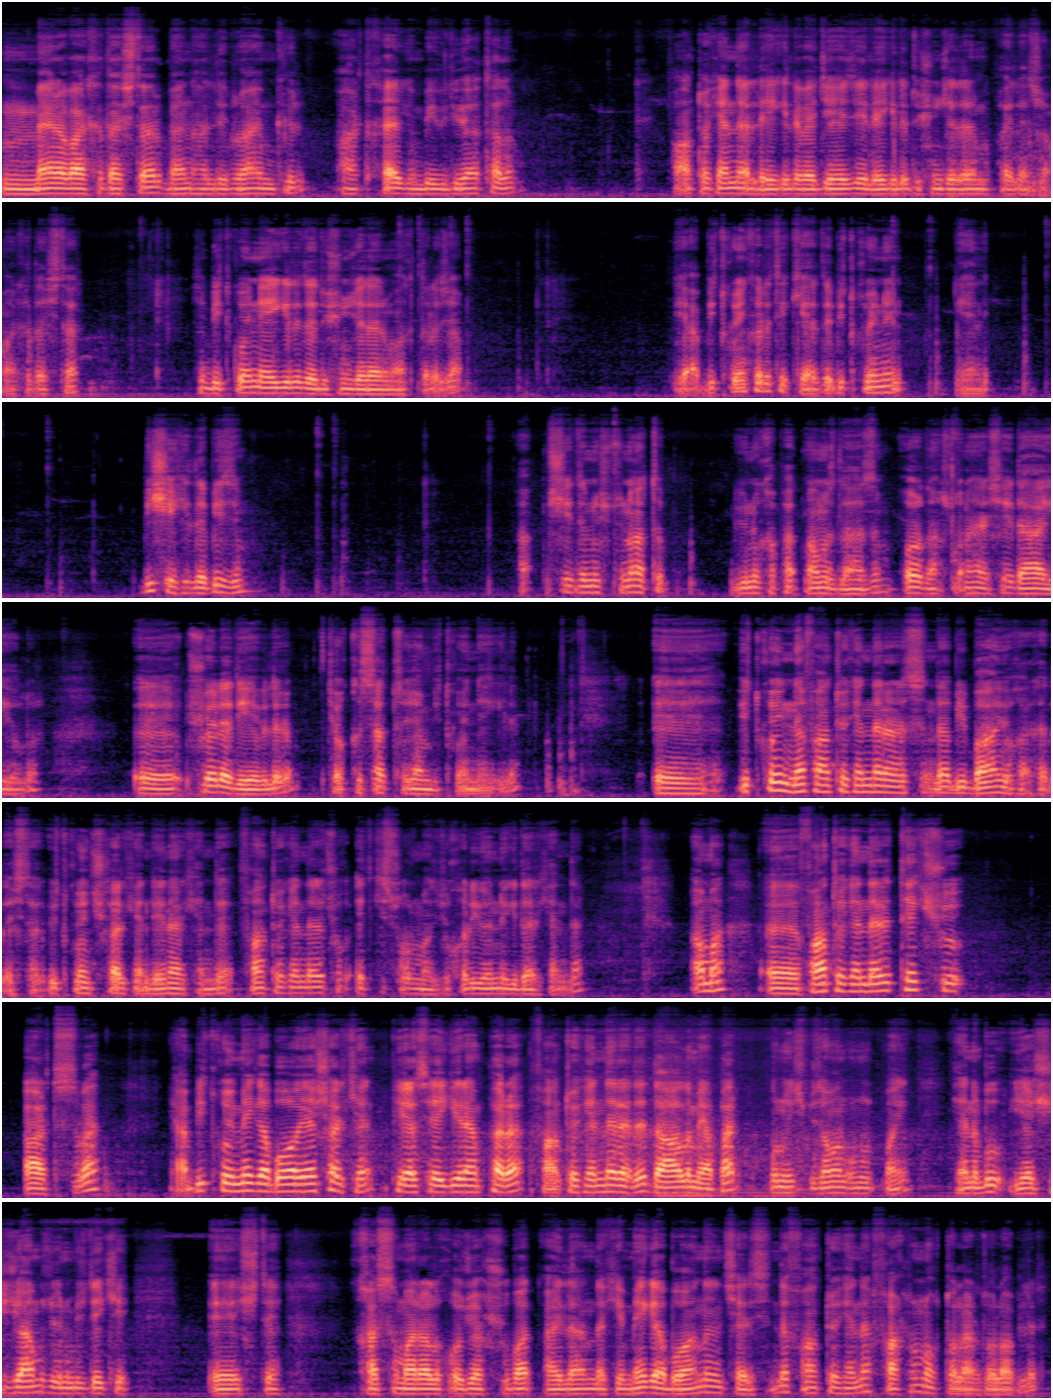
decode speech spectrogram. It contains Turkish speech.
Merhaba arkadaşlar, ben Halil İbrahim Gül. Artık her gün bir video atalım. Fan tokenlerle ilgili ve CHZ ile ilgili düşüncelerimi paylaşacağım arkadaşlar. Şimdi Bitcoin ile ilgili de düşüncelerimi aktaracağım. Ya Bitcoin kritik yerde. Bitcoin'in yani bir şekilde bizim 67'nin üstüne atıp günü kapatmamız lazım. Oradan sonra her şey daha iyi olur. Ee, şöyle diyebilirim. Çok kısa tutacağım Bitcoin ile ilgili. Ee, Bitcoin ile fan tokenler arasında bir bağ yok arkadaşlar. Bitcoin çıkarken de inerken de fan tokenlere çok etkisi olmaz yukarı yönlü giderken de. Ama e, fan tokenleri tek şu artısı var. Yani Bitcoin mega boğa yaşarken piyasaya giren para fan tokenlere de dağılım yapar. Bunu hiçbir zaman unutmayın. Yani bu yaşayacağımız önümüzdeki e, işte Kasım, Aralık, Ocak, Şubat aylarındaki mega boğanın içerisinde fan tokenler farklı noktalarda olabilir.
